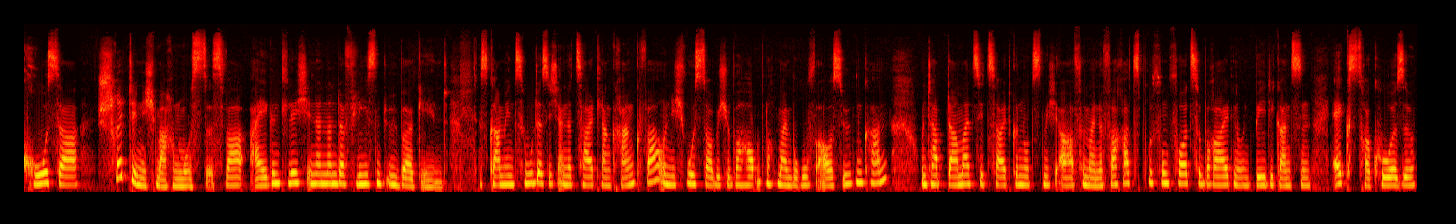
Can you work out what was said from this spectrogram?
großer Schritt, den ich machen musste. Es war eigentlich ineinander fließend übergehend. Es kam hinzu, dass ich eine Zeit lang krank war und ich wusste, ob ich überhaupt noch meinen Beruf ausüben kann und habe damals die Zeit genutzt, mich A für meine Facharztprüfung vorzubereiten und B die ganzen Extrakurse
